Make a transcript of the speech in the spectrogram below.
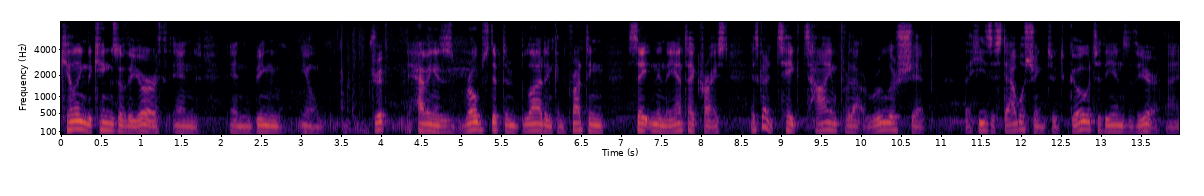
killing the kings of the earth and and being you know drip having his robes dipped in blood and confronting Satan and the Antichrist, it's going to take time for that rulership that he's establishing to, go to the ends of the earth. I,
